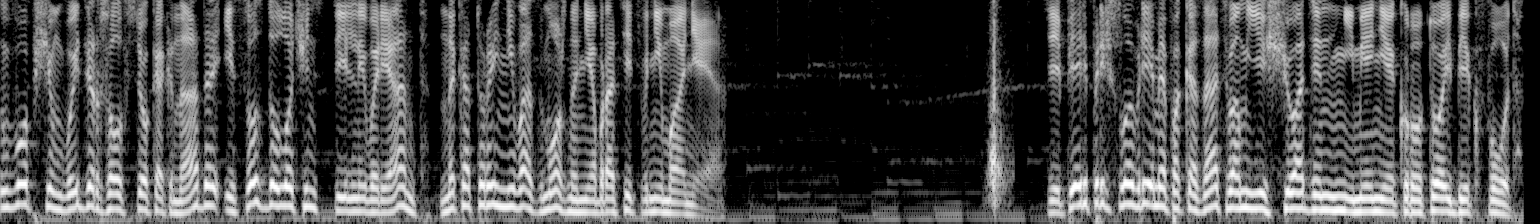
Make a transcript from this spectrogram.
В общем, выдержал все как надо и создал очень стильный вариант, на который невозможно не обратить внимания. Теперь пришло время показать вам еще один не менее крутой Бигфут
